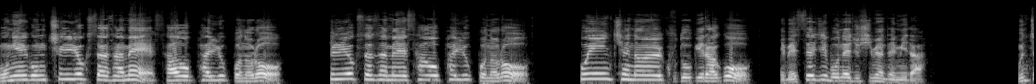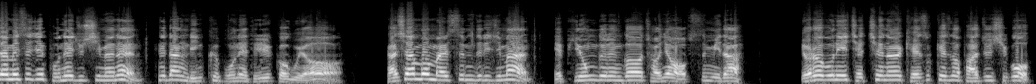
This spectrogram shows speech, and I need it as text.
010-7643-4586번호로 7643-4586번호로 코인 채널 구독이라고 메시지 보내주시면 됩니다. 문자 메시지 보내주시면은 해당 링크 보내드릴 거고요. 다시 한번 말씀드리지만 예, 비용 드는 거 전혀 없습니다. 여러분이 제 채널 계속해서 봐주시고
